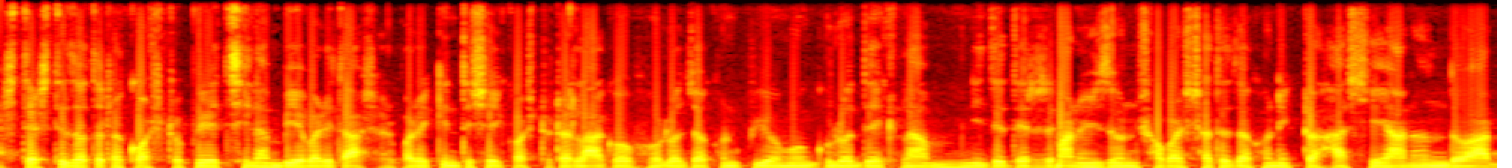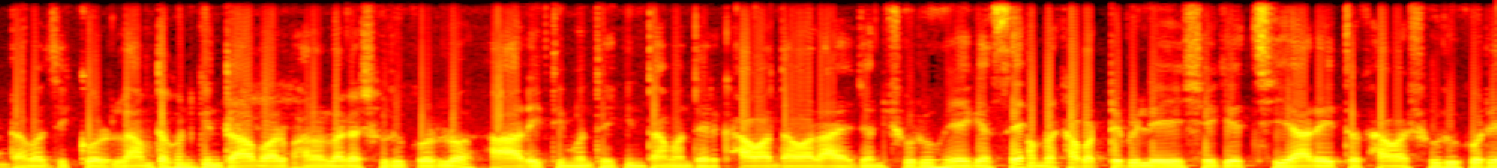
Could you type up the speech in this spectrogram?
আসতে আসতে যতটা কষ্ট পেয়েছিলাম বিয়ে বাড়িতে আসার পরে কিন্তু সেই কষ্টটা লাঘব হলো যখন প্রিয় মুখগুলো দেখলাম, নিজেদের মানুষজন সবার সাথে যখন একটু হাসি, আনন্দ, আড্ডাবাজি করলাম, তখন কিন্তু আবার ভালো লাগা শুরু করল। আর ইতিমধ্যে কিন্তু আমাদের খাওয়া দাওয়ার আয়োজন শুরু হয়ে গেছে। আমরা খাবার টেবিলে এসে গেছি, আর এই তো খাওয়া শুরু করে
